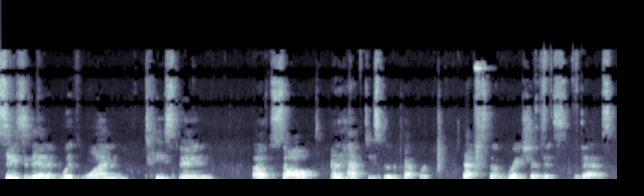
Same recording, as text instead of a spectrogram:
season it with one teaspoon of salt and a half teaspoon of pepper. That's the ratio that's the best.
